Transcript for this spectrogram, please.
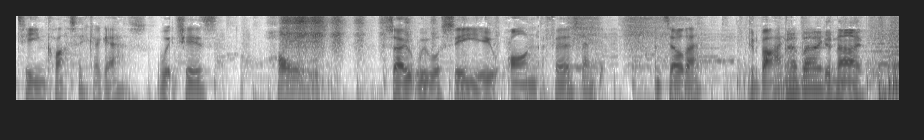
teen classic, I guess, which is Hold. So we will see you on Thursday. Until then, goodbye. Bye bye. Good night.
